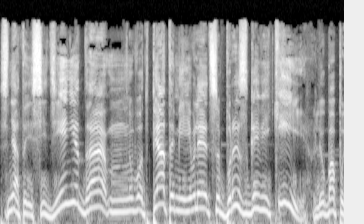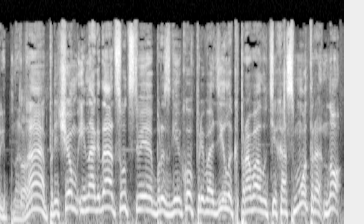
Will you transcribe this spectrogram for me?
снятые сиденья, да. Вот пятыми являются брызговики, любопытно, да. Причем иногда отсутствие брызговиков приводило к провалу техосмотра, но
